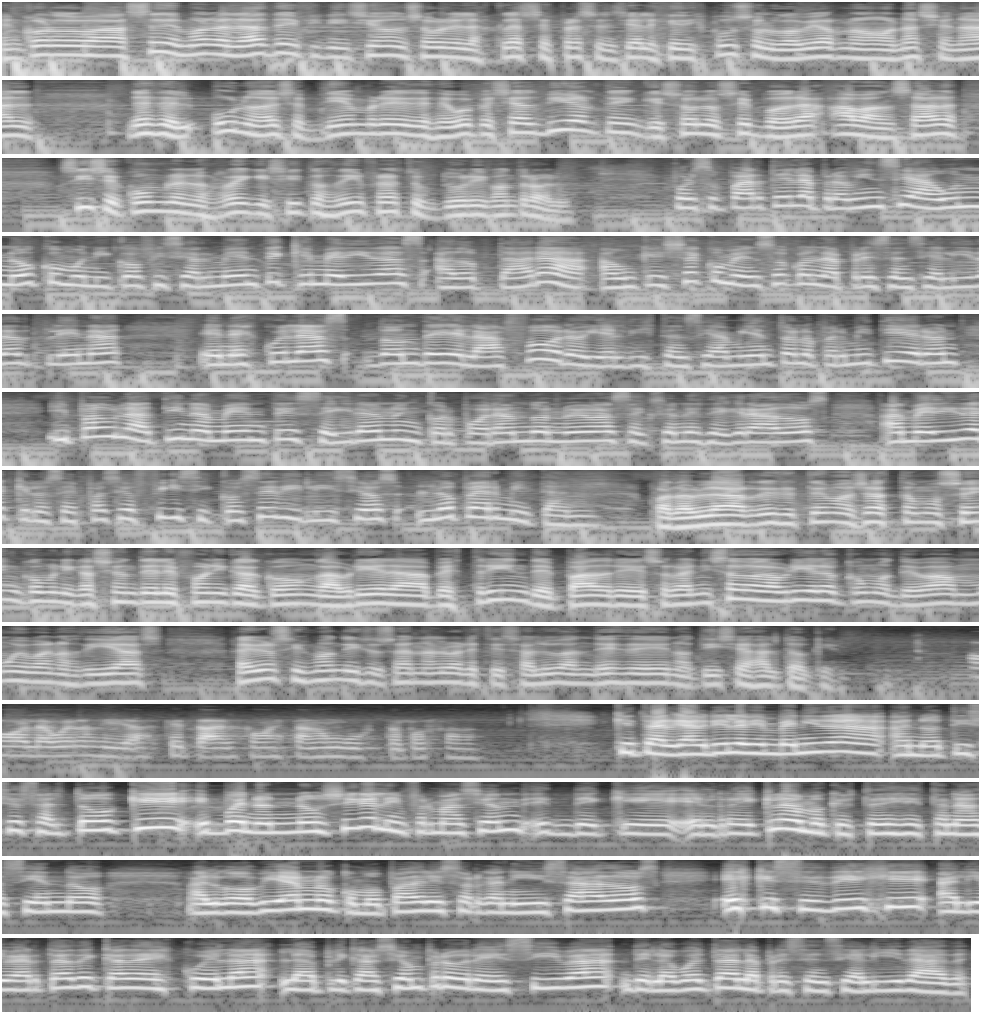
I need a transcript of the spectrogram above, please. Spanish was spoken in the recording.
En Córdoba se demora la definición sobre las clases presenciales que dispuso el gobierno nacional desde el 1 de septiembre. Desde UPC advierten que solo se podrá avanzar si se cumplen los requisitos de infraestructura y control. Por su parte, la provincia aún no comunicó oficialmente qué medidas adoptará, aunque ya comenzó con la presencialidad plena en escuelas donde el aforo y el distanciamiento lo permitieron y paulatinamente se irán incorporando nuevas secciones de grados a medida que los espacios físicos edilicios lo permitan. Para hablar de este tema ya estamos en comunicación telefónica con Gabriela Pestrín de Padres Organizados. Gabriela, ¿cómo te va? Muy buenos días. Javier Sismondi y Susana Álvarez te saludan desde Noticias al Toque. Hola, buenos días. ¿Qué tal? ¿Cómo están? Un gusto, por favor. ¿Qué tal, Gabriela? Bienvenida a Noticias al Toque. Eh, bueno, nos llega la información de que el reclamo que ustedes están haciendo al gobierno como padres organizados es que se deje a libertad de cada escuela la aplicación progresiva de la vuelta a la presencialidad.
